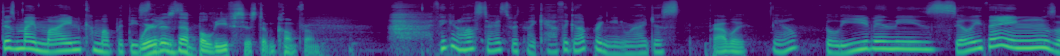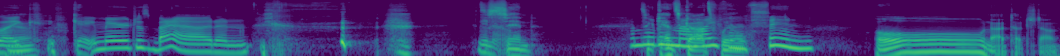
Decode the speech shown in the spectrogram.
does my mind come up with these Where things? does that belief system come from? I think it all starts with my Catholic upbringing where I just Probably. you know, believe in these silly things like gay marriage is bad and you know, Sin. I'm it's against God's will. sin. Oh, not a touchdown.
